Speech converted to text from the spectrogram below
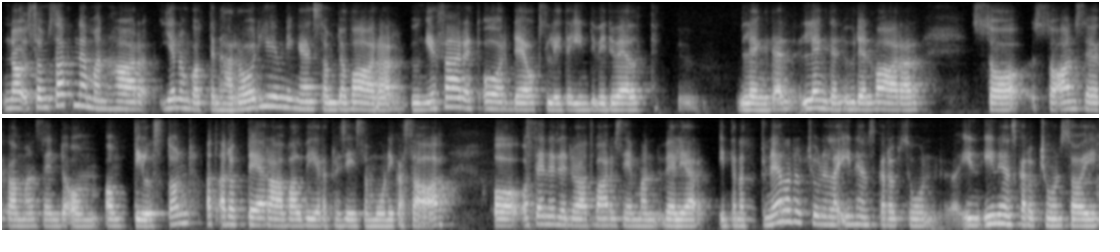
no, som sagt, när man har genomgått den här rådgivningen som då varar ungefär ett år, det är också lite individuellt eh, längden, längden hur den varar, så, så ansöker man sen då om, om tillstånd att adoptera av Valvira, precis som Monica sa. Och, och sen är det då att vare sig man väljer internationell adoption eller inhemsk adoption, in, inhemsk adoption så i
